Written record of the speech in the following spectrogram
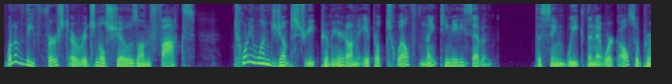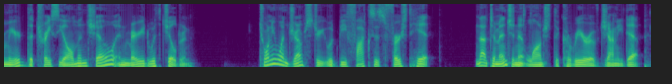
One of the first original shows on Fox, 21 Jump Street premiered on April 12th, 1987. The same week, the network also premiered The Tracey Ullman Show and Married with Children. 21 Jump Street would be Fox's first hit, not to mention it launched the career of Johnny Depp.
